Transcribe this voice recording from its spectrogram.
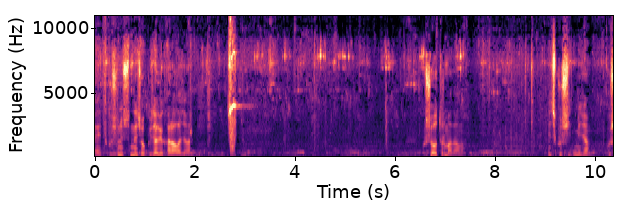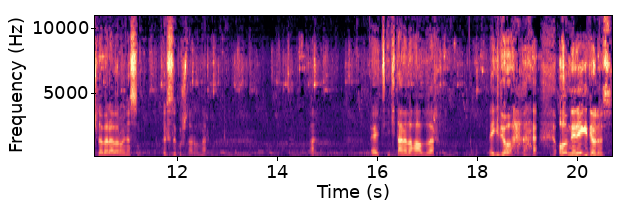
Evet, kuşun üstünde çok güzel bir kara alaca var. Kuşa oturmadı ama. Hiç kuş gitmeyeceğim. Kuşla beraber oynasın. Hırslı kuşlar bunlar. Evet, iki tane daha aldılar. Ve gidiyorlar. Oğlum nereye gidiyorsunuz?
